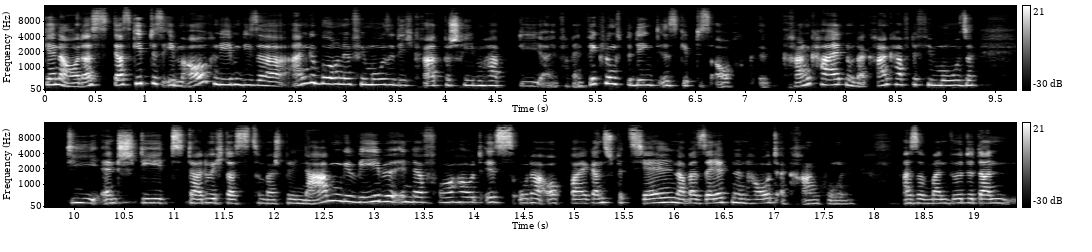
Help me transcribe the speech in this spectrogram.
Genau, das, das gibt es eben auch. Neben dieser angeborenen Phimose, die ich gerade beschrieben habe, die einfach entwicklungsbedingt ist, gibt es auch äh, Krankheiten oder krankhafte Phimose. Die entsteht dadurch, dass zum Beispiel Narbengewebe in der Vorhaut ist oder auch bei ganz speziellen, aber seltenen Hauterkrankungen. Also man würde dann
